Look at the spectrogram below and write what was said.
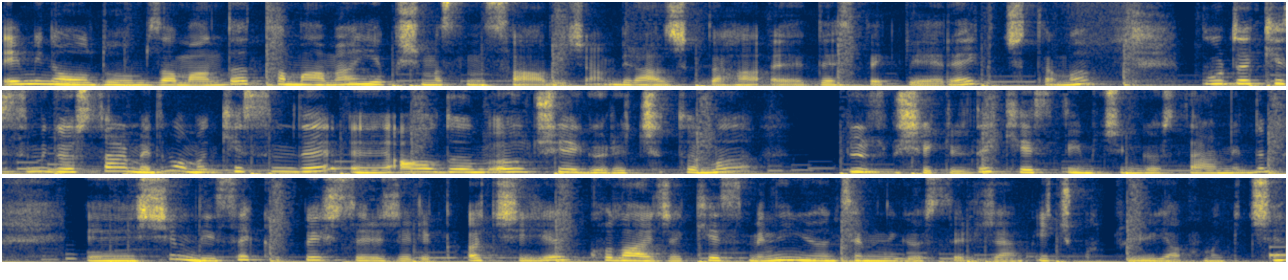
emin olduğum zaman da tamamen yapışmasını sağlayacağım. Birazcık daha e, destekleyerek çıtamı. Burada kesimi göstermedim ama kesimde e, aldığım ölçüye göre çıtamı düz bir şekilde kestiğim için göstermedim. E, şimdi ise 45 derecelik açıyı kolayca kesmenin yöntemini göstereceğim iç kutuyu yapmak için.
